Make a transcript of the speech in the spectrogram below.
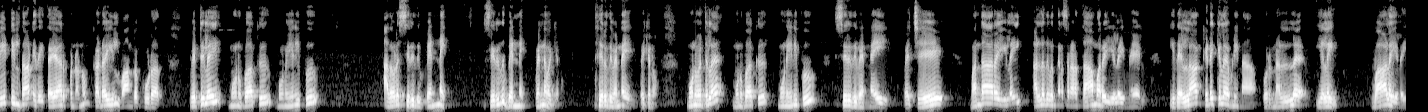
வீட்டில்தான் இதை தயார் பண்ணணும். கடையில் வாங்கக்கூடாது. வெற்றிலை மூணு பாக்கு மூணு இனிப்பு அதோட சிறிது வெண்ணெய். சிறிது வெண்ணெய் வெண்ணெய் வைக்கணும். சிறிது வெண்ணெய் வைக்கணும். மூணு வெற்றிலை மூணு பாக்கு மூணு இனிப்பு சிறிது வெண்ணெய் வச்சு மந்தார இலை அல்லது வந்து என்ன தாமரை இலை மேல் இதெல்லாம் கிடைக்கல அப்படின்னா ஒரு நல்ல இலை வாழை இலை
